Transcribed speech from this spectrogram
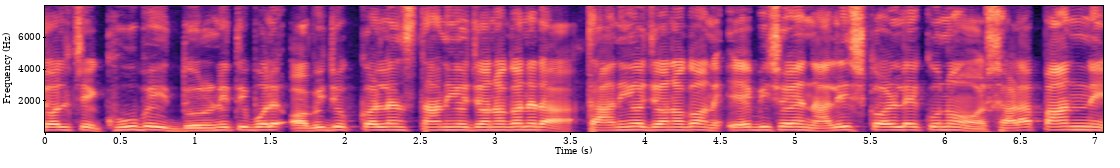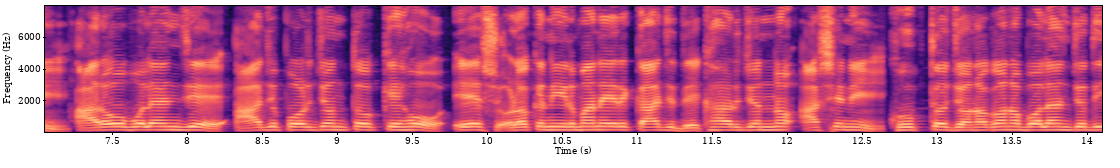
চলছে খুবই দুর্নীতি বলে অভিযোগ করলেন স্থানীয় জনগণেরা। স্থানীয় জনগণ এ বিষয়ে নালিশ করলে কোনো সাড়া পাননি। আরও বলেন যে, আজ পর্যন্ত কেহ এ সড়ক নির্মাণের কাজ দেখার জন্য আসেনি। ক্ষুব্ধ জনগণ বলেন, যদি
